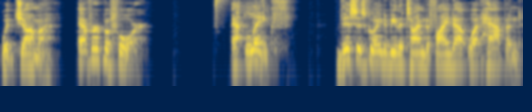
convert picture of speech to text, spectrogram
with Jama ever before, at length, this is going to be the time to find out what happened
